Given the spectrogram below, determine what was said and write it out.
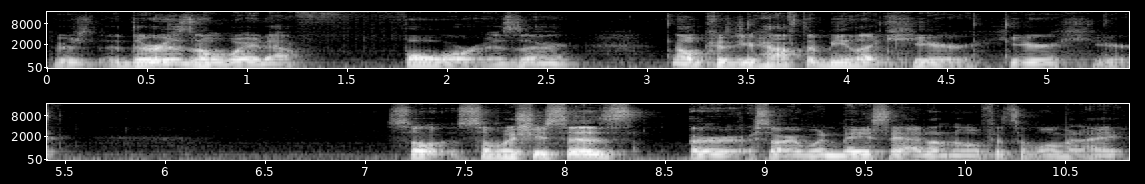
There's there is no way to have four, is there? No, because you have to be like here, here, here. So so when she says, or sorry, when they say, I don't know if it's a woman. I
